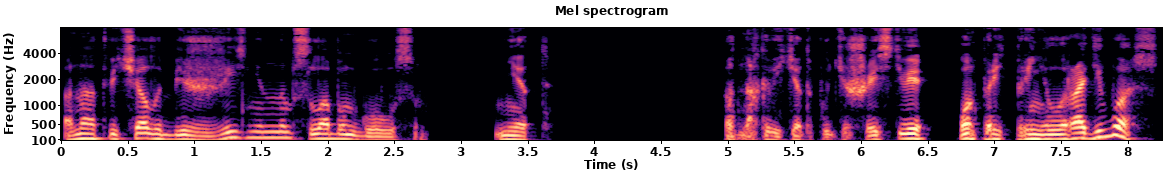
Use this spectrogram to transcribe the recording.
Она отвечала безжизненным слабым голосом. — Нет. — Однако ведь это путешествие он предпринял ради вас.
